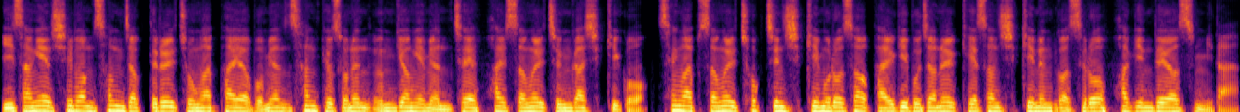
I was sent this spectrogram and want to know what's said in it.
이상의 실험 성적들을 종합하여 보면 상표소는 음경해면체 활성을 증가시키고 생합성을 촉진시킴으로써 발기부전을 개선시키는 것으로 확인되었습니다.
